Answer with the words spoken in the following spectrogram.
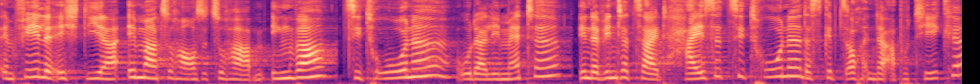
empfehle ich dir immer zu Hause zu haben Ingwer, Zitrone oder Limette, in der Winterzeit heiße Zitrone, das gibt's auch in der Apotheke.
